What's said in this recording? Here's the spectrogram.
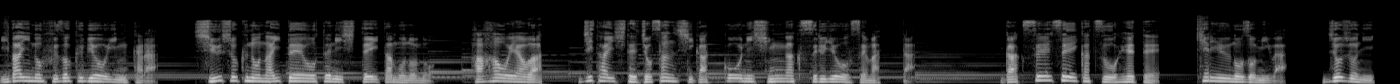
医大の附属病院から就職の内定を手にしていたものの母親は辞退して助産師学校に進学するよう迫った。学生生活を経て桐生のぞみは徐々に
